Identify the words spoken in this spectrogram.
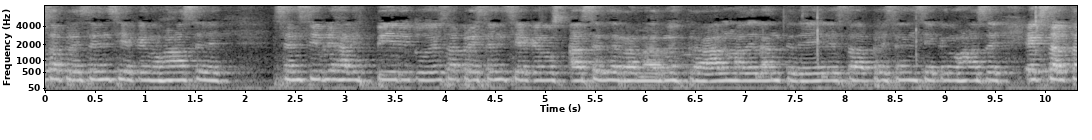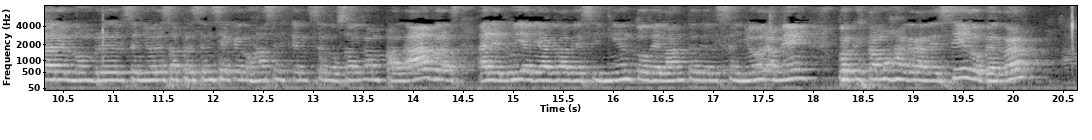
esa presencia que nos hace sensibles al Espíritu, esa presencia que nos hace derramar nuestra alma delante de Él, esa presencia que nos hace exaltar el nombre del Señor, esa presencia que nos hace que se nos salgan palabras, aleluya, de agradecimiento delante del Señor, amén, porque estamos agradecidos, ¿verdad?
